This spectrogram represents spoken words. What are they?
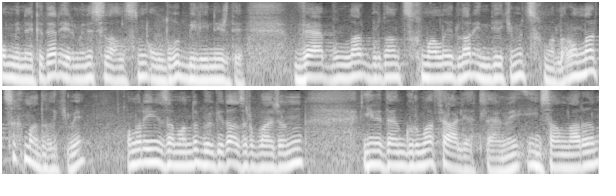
10 minə qədər erməni silahlısının olduğu bilinirdi. Və bunlar buradan çıxmalıydılar, indiyə kimi çıxmadılar. Onlar çıxmadığı kimi, onlar eyni zamanda bölgədə Azərbaycanın yenidən qurma fəaliyyətlərini, insanların,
